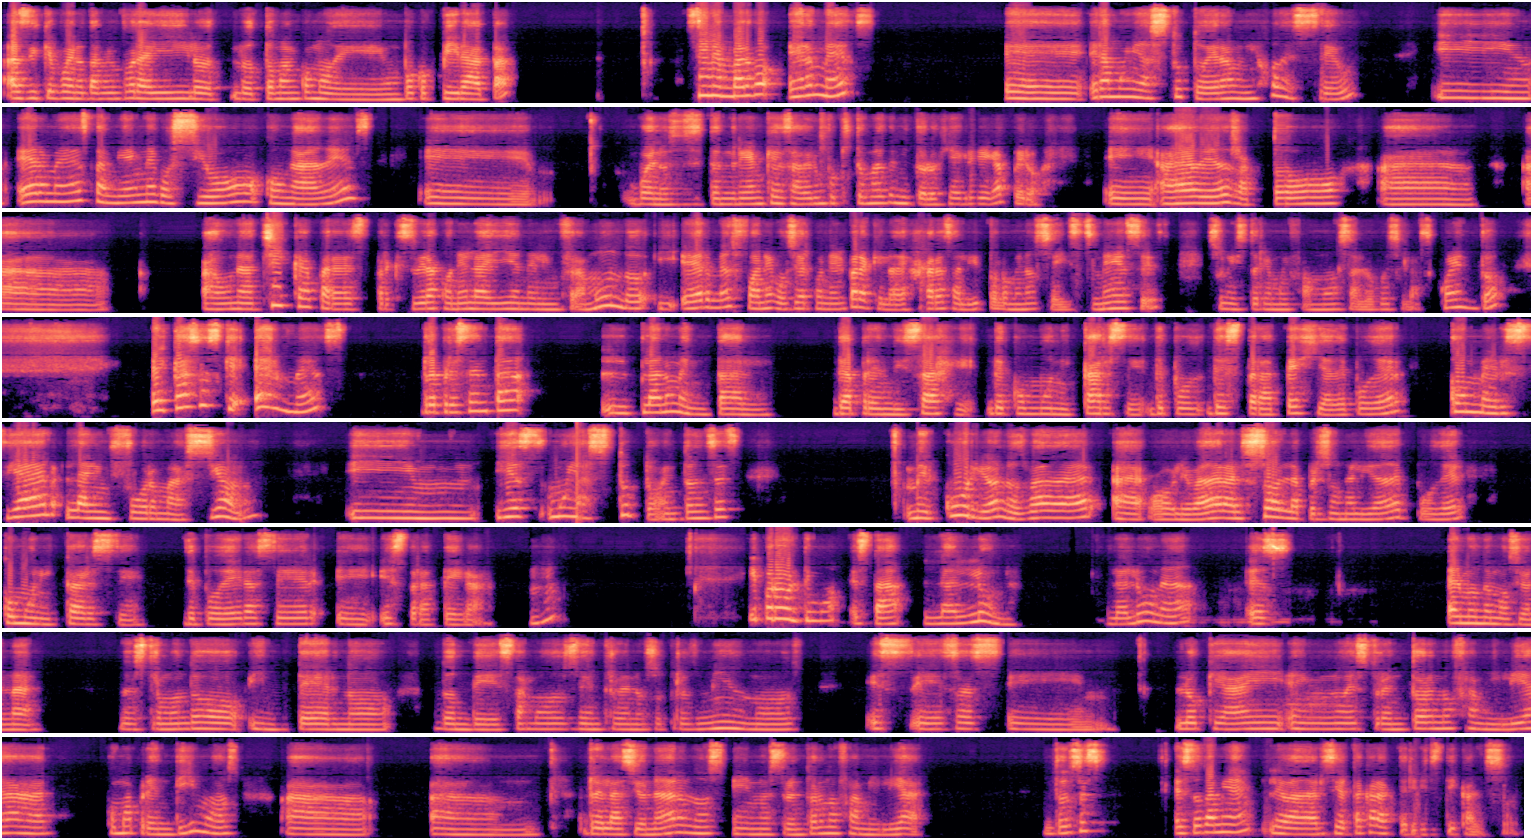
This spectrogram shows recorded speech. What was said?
Así que bueno, también por ahí lo, toman como de un poco pirata. Sin embargo, Hermes eh, era muy astuto, era un hijo de Zeus y Hermes también negoció con Hades. Eh, bueno, tendrían que saber un poquito más de mitología griega, pero eh, Hades raptó a, una chica para, para, que estuviera con él ahí en el inframundo y Hermes fue a negociar con él para que la dejara salir por lo menos seis meses. Es una historia muy famosa, luego se las cuento. El caso es que Hermes representa el plano mental, de aprendizaje, de comunicarse, de, estrategia, de poder comerciar la información y, es muy astuto. Entonces, Mercurio nos va a dar, o le va a dar al Sol la personalidad de poder comunicarse, de poder hacer eh, estratega. Y por último está la luna. La luna es el mundo emocional, nuestro mundo interno, donde estamos dentro de nosotros mismos, es, eso es eh, lo que hay en nuestro entorno familiar, cómo aprendimos a, mm, relacionarnos en nuestro entorno familiar. Entonces, esto también le va a dar cierta característica al Sol.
